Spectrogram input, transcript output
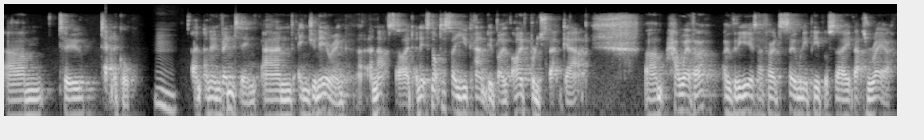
um, to technical. Mm and, and, inventing and engineering and that side. And it's not to say you can't do both. I've bridged that gap. Um, however, over the years, I've heard so many people say that's rare.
